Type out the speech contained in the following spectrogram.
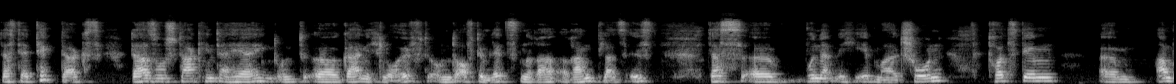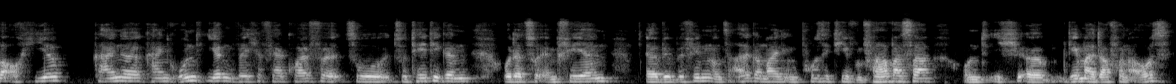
dass der Tech-DAX da so stark hinterherhinkt und äh, gar nicht läuft und auf dem letzten Ra Rangplatz ist. Das äh, wundert mich eben halt schon. Trotzdem ähm, haben wir auch hier keine, keinen Grund, irgendwelche Verkäufe zu, zu tätigen oder zu empfehlen. Äh, wir befinden uns allgemein im positiven Fahrwasser und ich äh, gehe mal davon aus,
